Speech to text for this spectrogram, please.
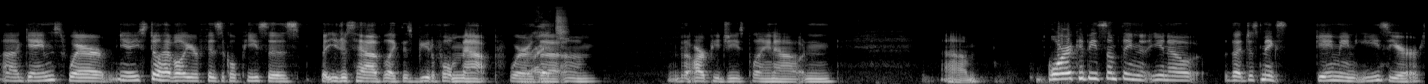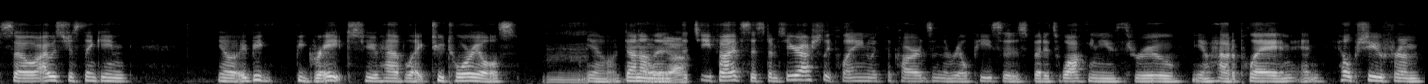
uh, games where you know you still have all your physical pieces, but you just have like this beautiful map where right. the um, the RPG is playing out, and um, or it could be something you know that just makes gaming easier. So I was just thinking, you know, it'd be be great to have like tutorials. Mm. you know, done on oh, the, yeah. the T5 system. So you're actually playing with the cards and the real pieces, but it's walking you through, you know, how to play and, and helps you from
